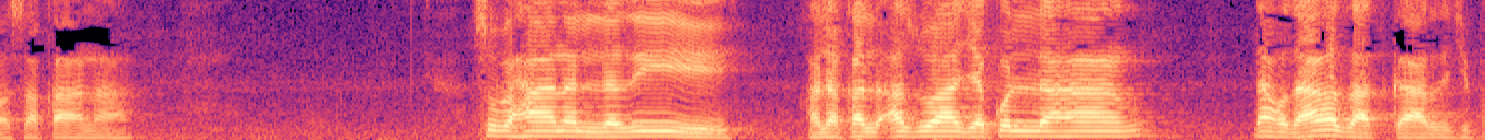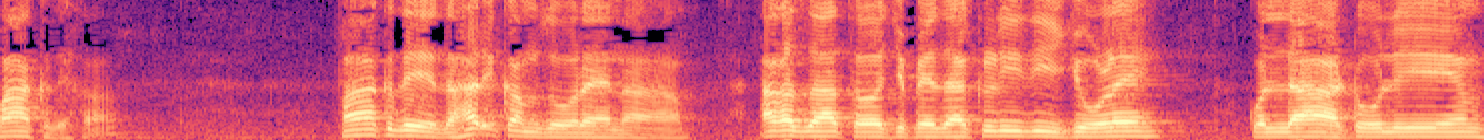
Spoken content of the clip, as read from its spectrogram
وسقانا سبحان الذي خلق الازواج كلها دا خدای غ ذات کار دی چې پاک دی ښا پاک دی د هر کمزورې نه هغه ذات چې پیدا کړی دی جوړه کلها ټولی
